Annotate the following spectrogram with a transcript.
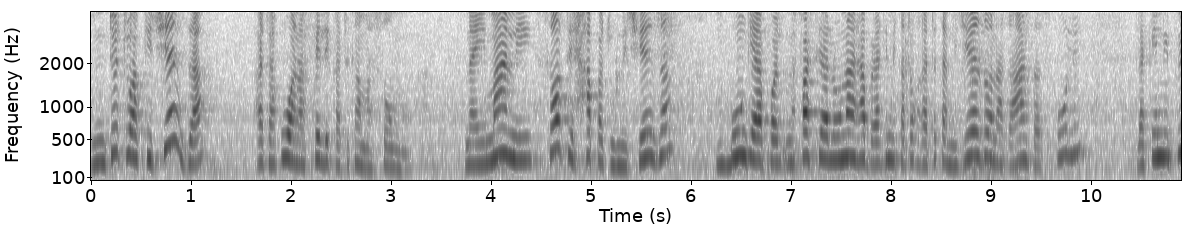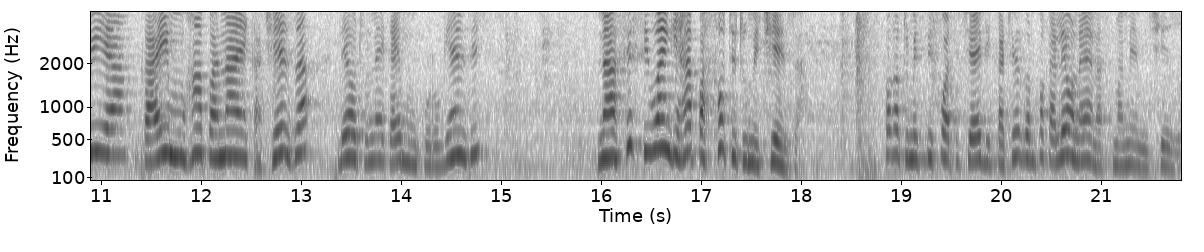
mtoto akicheza atakuwa anafeli katika masomo. Na imani sote hapa tumecheza. Mbunge hapa nafasi alionayo hapa, lakini katoka katika michezo na kaanza skuli lakini pia kaimu hapa naye kacheza. Leo tunaye kaimu mkurugenzi, na sisi wengi hapa sote tumecheza mpaka tumesifua Ticha Edi kacheza mpaka leo naye anasimamia michezo.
